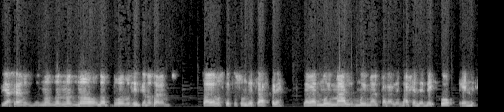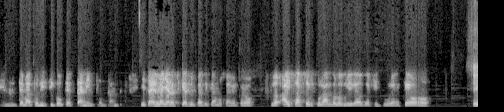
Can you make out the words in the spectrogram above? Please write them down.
ya sabemos, no, no, no, no, no podemos decir que no sabemos. Sabemos que esto es un desastre, la verdad, muy mal, muy mal para la imagen de México en, el tema turístico que es tan importante. Y también mañana si quieres platicamos, Jaime, pero ahí está circulando los videos de Fitura, ¿eh? qué horror. Sí,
